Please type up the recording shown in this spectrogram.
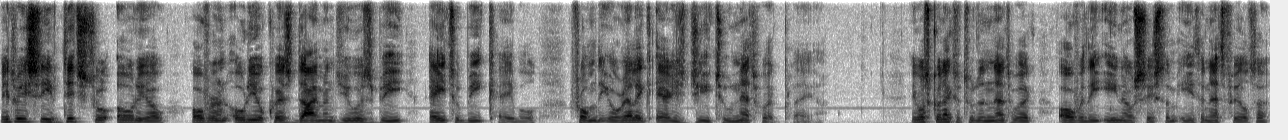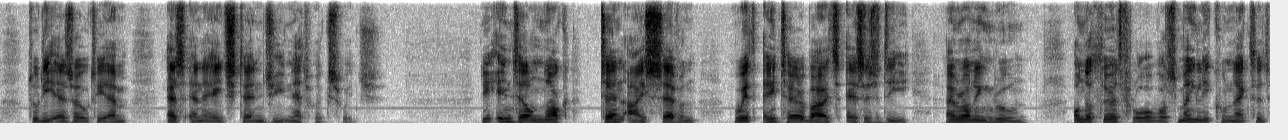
It received digital audio over an AudioQuest Diamond USB A to B cable from the Auralic Aries G2 network player. It was connected to the network over the Eno system Ethernet filter to the SOTM SNH10G network switch. The Intel NUC 10i7 with 8TB SSD and running Roon on the third floor was mainly connected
